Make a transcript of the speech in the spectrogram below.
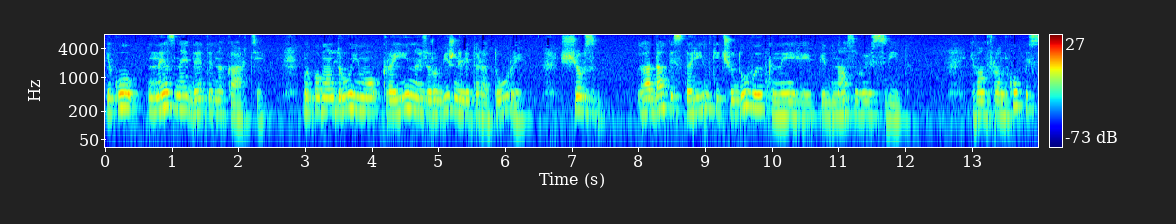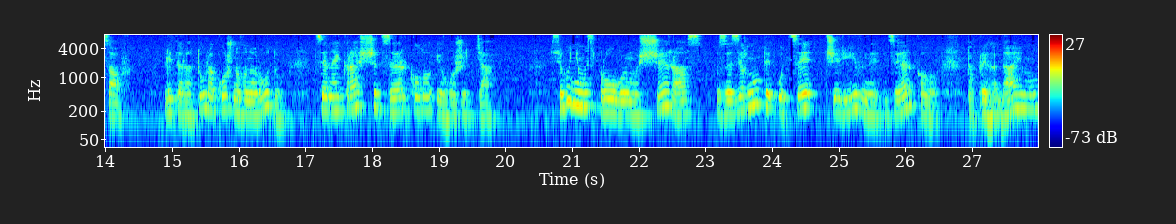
яку не знайдете на карті. Ми помандруємо країною зарубіжної літератури, щоб згадати сторінки чудової книги під назвою Світ. Іван Франко писав: література кожного народу це найкраще дзеркало його життя. Сьогодні ми спробуємо ще раз зазирнути у це чарівне дзеркало та пригадаємо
